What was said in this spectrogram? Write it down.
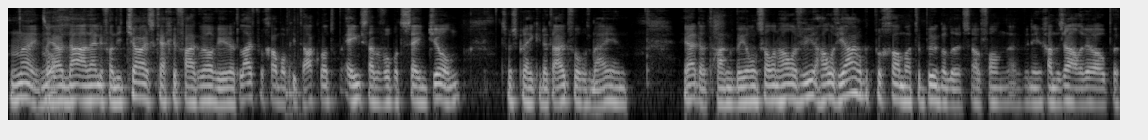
Nee, Toch? maar ja, na aanleiding van die charts krijg je vaak wel weer het live programma op je dak. Want op één staat bijvoorbeeld St. John. Zo spreek je dat uit volgens mij. En ja, dat hangt bij ons al een half, uur, half jaar op het programma te bungelen. Zo van, eh, wanneer gaan de zalen weer open?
